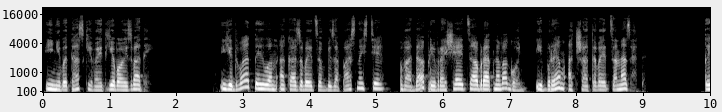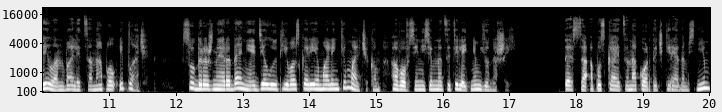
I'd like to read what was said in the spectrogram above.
и не вытаскивает его из воды. Едва Тейлон оказывается в безопасности, вода превращается обратно в огонь, и Брэм отшатывается назад. Тейлон валится на пол и плачет. Судорожные рыдания делают его скорее маленьким мальчиком, а вовсе не семнадцатилетним юношей. Тесса опускается на корточки рядом с ним,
